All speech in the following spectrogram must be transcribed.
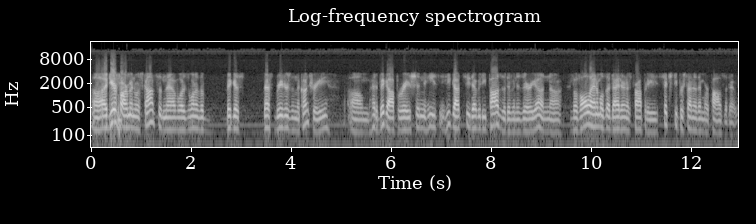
Uh, a deer farm in Wisconsin that was one of the biggest best breeders in the country. Um, had a big operation. He he got CWD positive in his area, and uh, of all animals that died on his property, 60% of them were positive.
